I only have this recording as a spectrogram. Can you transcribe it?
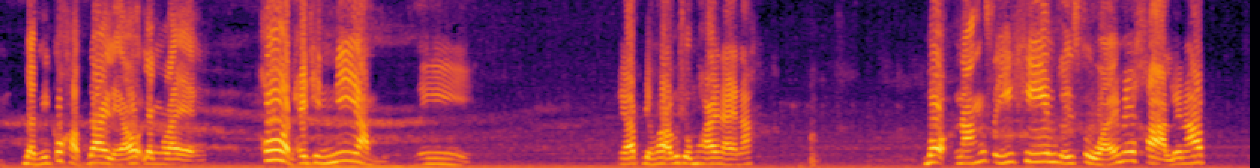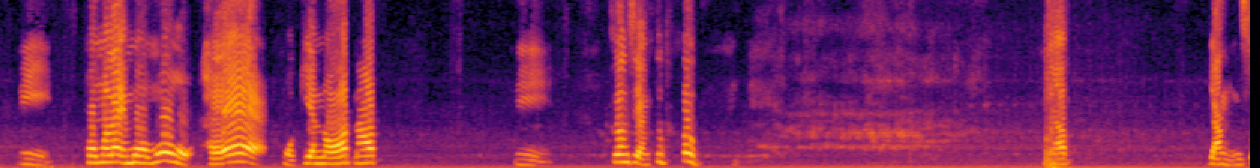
ำๆแบบนี้ก็ขับได้แล้ว แรงๆทอดไทเทเนียม นี่นะครับเดี๋ยวพาไปชมภายในนะ เบาะหนังสีครีมสวยๆ ไม่ขาดเลยนะครับ นี่พวงมาลัยโมโม่แท้ หัวเกียร์น็อตนะครับ นี่ เครื่องเสียงตึบๆนี่ครับอย่างส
